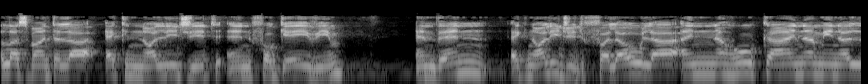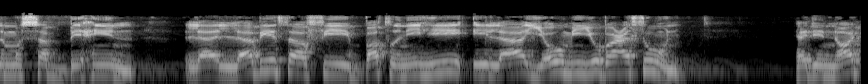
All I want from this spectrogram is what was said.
Allah subhanahu wa ta'ala acknowledged it and forgave him and then acknowledged it فَلَوْلَا أَنَّهُ كَانَ مِنَ الْمُسَبِّحِينَ لَلَبِثَ فِي بَطْنِهِ إِلَى يَوْمِ يُبْعَثُونَ Had he not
